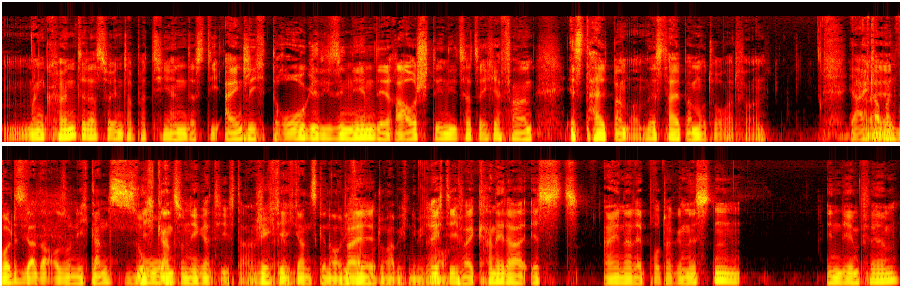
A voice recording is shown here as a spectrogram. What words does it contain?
man könnte das so interpretieren, dass die eigentlich Droge, die sie nehmen, der Rausch, den die tatsächlich erfahren, ist halt beim, ist halt beim Motorradfahren. Ja, ich glaube, man wollte sie also auch so nicht ganz so. Nicht ganz so negativ darstellen. richtig, ganz genau. Die Weil- Vermutung habe ich nämlich Richtig, weil Kaneda ist einer der Protagonisten in dem Film.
